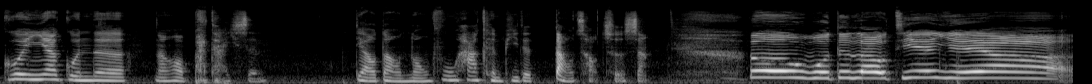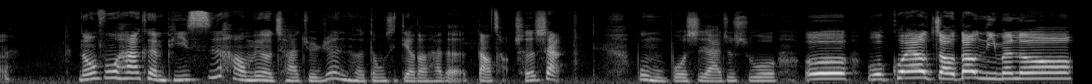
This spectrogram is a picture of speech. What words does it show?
滚呀滚的，然后啪嗒一声，掉到农夫哈肯皮的稻草车上。哦，我的老天爷啊！农夫哈肯皮丝毫没有察觉任何东西掉到他的稻草车上。布姆博士啊，就说：“呃，我快要找到你们了哦，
